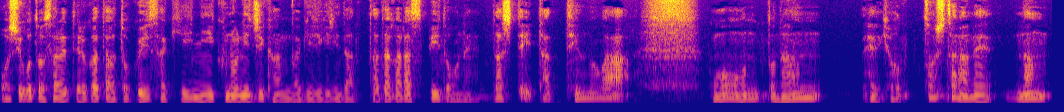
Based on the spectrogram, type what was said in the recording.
お仕事されてる方は得意先に行くのに時間がギリギリだった。だからスピードをね、出していたっていうのが、もうほんと何、え、ひょっとしたらね、何、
